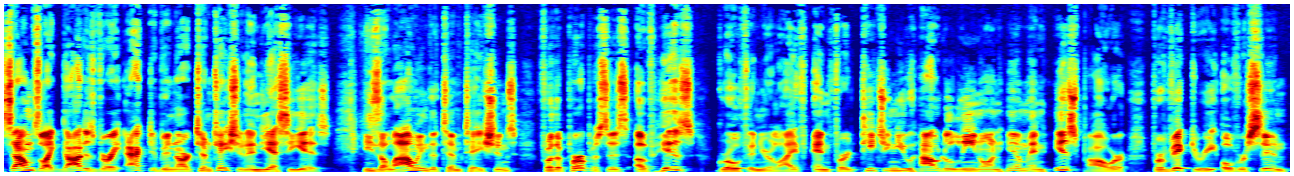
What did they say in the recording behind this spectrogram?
sounds like God is very active in our temptation. And yes, He is. He's allowing the temptations for the purposes of His growth in your life and for teaching you how to lean on Him and His power for victory over sin.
